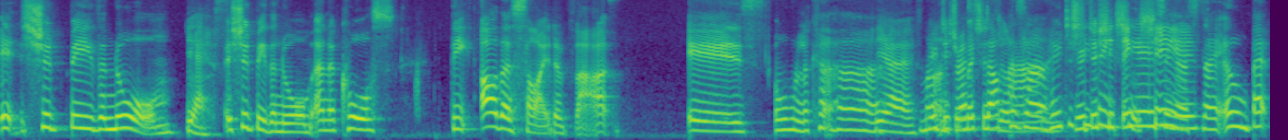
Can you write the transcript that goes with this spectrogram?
it should be the norm. Yes. It should be the norm. And of course, the other side of that is oh, look at her. Yes. Who she- dressed up as her. Who does Who she does she think, think she is? in is? Oh, Bet.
